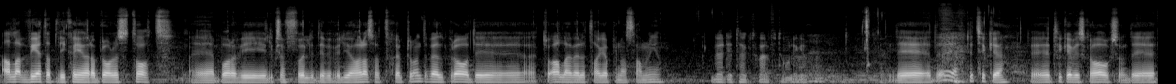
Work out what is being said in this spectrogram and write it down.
alla vet att vi kan göra bra resultat eh, bara vi liksom följer det vi vill göra så att självklart är väldigt bra. Det, jag tror alla är väldigt taggade på den här samlingen. Väldigt högt självförtroende i gruppen. Det, det, det tycker jag. Det tycker jag vi ska ha också. Det,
